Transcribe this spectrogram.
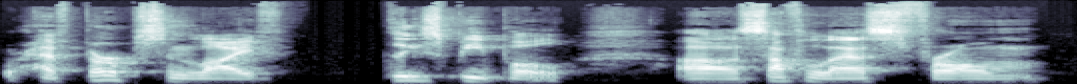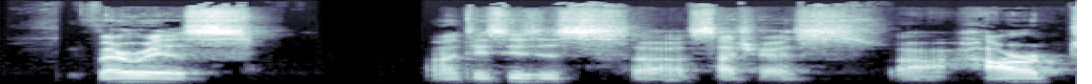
or have purpose in life, these people uh, suffer less from various uh, diseases uh, such as uh, heart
